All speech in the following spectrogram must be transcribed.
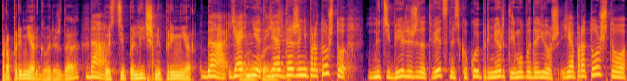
про пример говоришь, да? Да. То есть, типа, личный пример. Да, я Ну, нет, я конечно. даже не про то, что на тебе лежит ответственность, какой пример ты ему подаешь. Я про то, что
